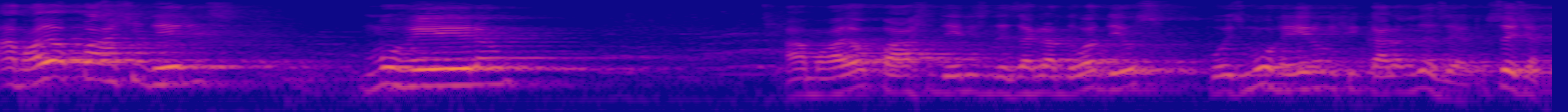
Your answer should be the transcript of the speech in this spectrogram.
a maior parte deles morreram, a maior parte deles desagradou a Deus, pois morreram e ficaram no deserto. Ou seja,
